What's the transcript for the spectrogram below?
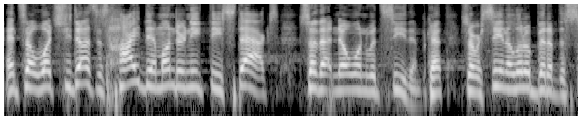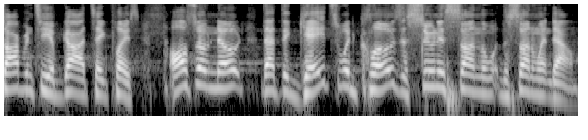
And so what she does is hide them underneath these stacks so that no one would see them. Okay? So we're seeing a little bit of the sovereignty of God take place. Also, note that that the gates would close as soon as sun, the sun went down.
